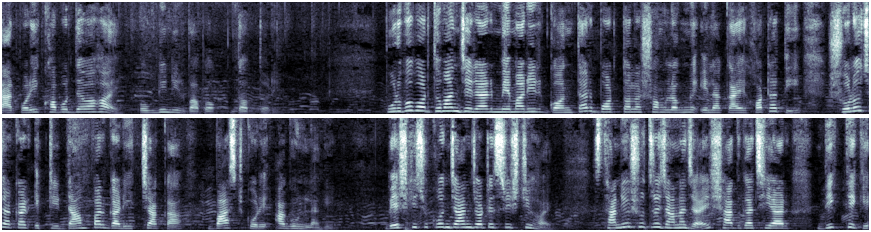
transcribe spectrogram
তারপরেই খবর দেওয়া হয় অগ্নি নির্বাপক দপ্তরে। পূর্ব বর্ধমান জেলার মেমারির গন্তার বটতলা সংলগ্ন এলাকায় হঠাৎই ষোলো চাকার একটি ডাম্পার গাড়ির চাকা বাস্ট করে আগুন লাগে। বেশ কিছুক্ষণ যানজটের সৃষ্টি হয়। স্থানীয় সূত্রে জানা যায়, সাতগাছিয়ার দিক থেকে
